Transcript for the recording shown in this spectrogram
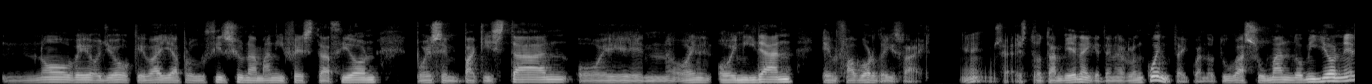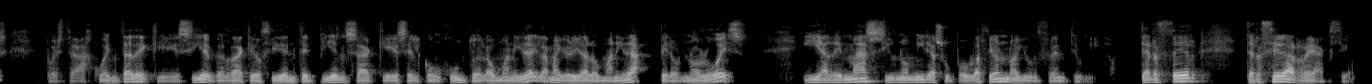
no veo yo que vaya a producirse una manifestación pues en Pakistán o en, o en, Irán en favor de Israel. ¿eh? O sea, esto también hay que tenerlo en cuenta. Y cuando tú vas sumando millones, pues te das cuenta de que sí, es verdad que Occidente piensa que es el conjunto de la humanidad y la mayoría de la humanidad, pero no lo es. Y además, si uno mira su población, no hay un frente unido. Tercer, tercera reacción.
